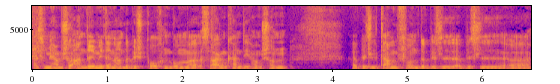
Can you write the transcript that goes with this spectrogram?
Also wir haben schon andere miteinander besprochen, wo man sagen kann, die haben schon ein bisschen Dampf und ein bisschen, ein bisschen äh,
